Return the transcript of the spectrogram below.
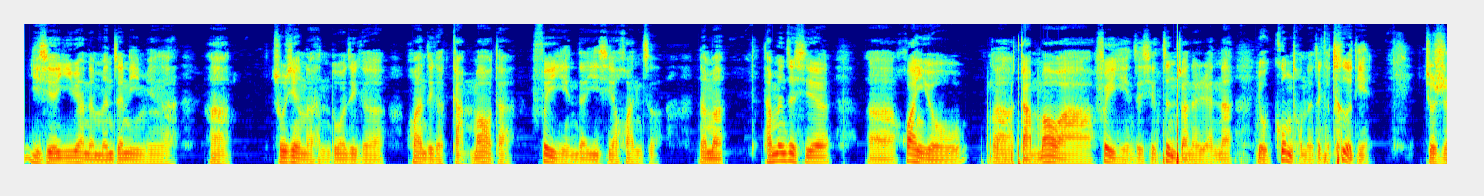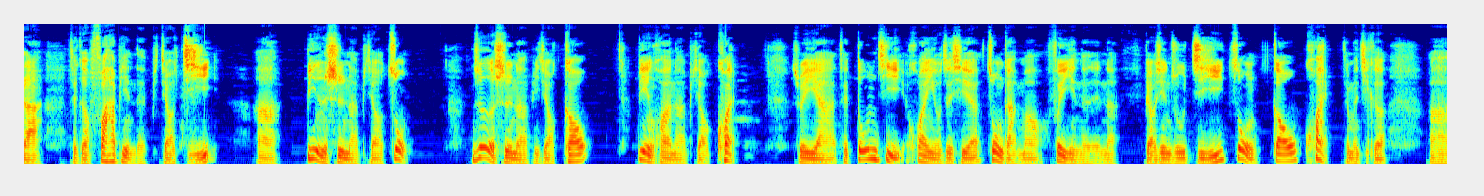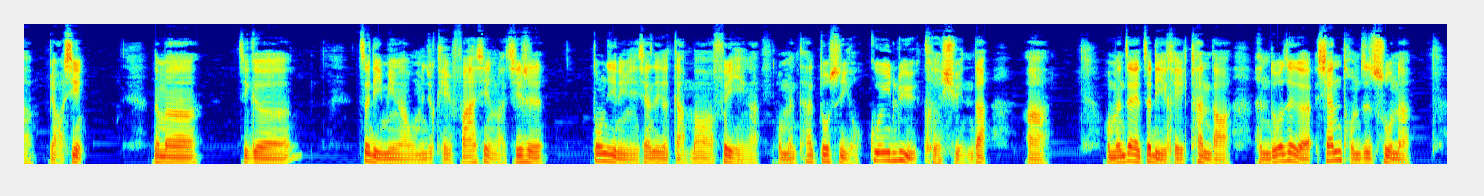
一些医院的门诊里面啊啊。出现了很多这个患这个感冒的肺炎的一些患者，那么他们这些啊患有啊感冒啊肺炎这些症状的人呢，有共同的这个特点，就是啊这个发病的比较急啊，病势呢比较重，热势呢比较高，变化呢比较快，所以啊在冬季患有这些重感冒肺炎的人呢。表现出急重高快这么几个啊表现，那么这个这里面啊，我们就可以发现了，其实冬季里面像这个感冒啊、肺炎啊，我们它都是有规律可循的啊。我们在这里可以看到很多这个相同之处呢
